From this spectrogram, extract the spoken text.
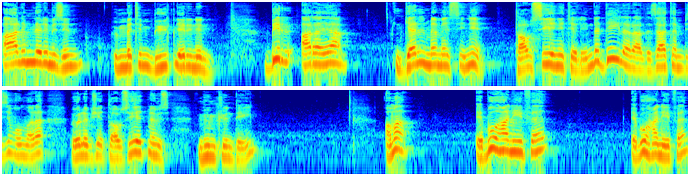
alimlerimizin, ümmetin büyüklerinin bir araya gelmemesini tavsiye niteliğinde değil herhalde. Zaten bizim onlara böyle bir şey tavsiye etmemiz mümkün değil. Ama Ebu Hanife Ebu Hanife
